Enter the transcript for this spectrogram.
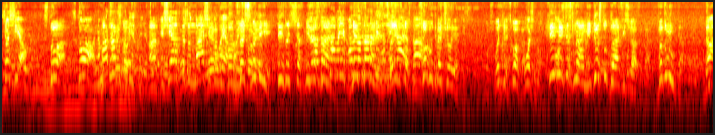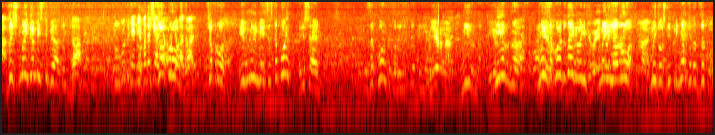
Що ще? Что? Що? Нема що Так, відповісти? а? І ще раз кажу, наші колеса. Значит, смотри, ты, значит, сейчас вместе Ты с нами. разнознавание их вместе с половина нами. здесь Смотри, защищаешь, стоп. да. Сколько у тебя человек есть? Вот здесь, сколько? Очень. Ты вместе с нами идешь туда сейчас, вовнутрь. Да, Значит, мы идем без тебя. Ты- да. Ну, вот и Не, всё. не, подожди, а Все чё? просто. Давай, давай. Все просто. И мы вместе с тобой решаем закон, который никто принимает. Мирно. Мирно. Мирно. Мы заходим туда и говорим, вы мы идете народ. туда. Мы должны принять этот закон.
